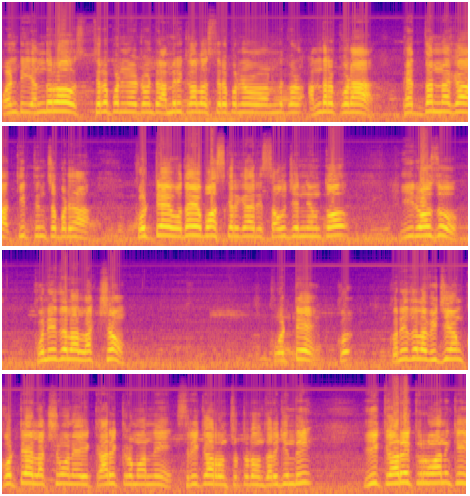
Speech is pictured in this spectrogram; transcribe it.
వంటి ఎందరో స్థిరపడినటువంటి అమెరికాలో స్థిరపడిన కూడా- అందరూ కూడా పెద్దన్నగా కీర్తించబడిన కొట్టే ఉదయ భాస్కర్ గారి సౌజన్యంతో ఈరోజు కొనిదల లక్ష్యం కొట్టే కొనిదల విజయం కొట్టే లక్ష్యం అనే ఈ కార్యక్రమాన్ని శ్రీకారం చుట్టడం జరిగింది. ఈ కార్యక్రమానికి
